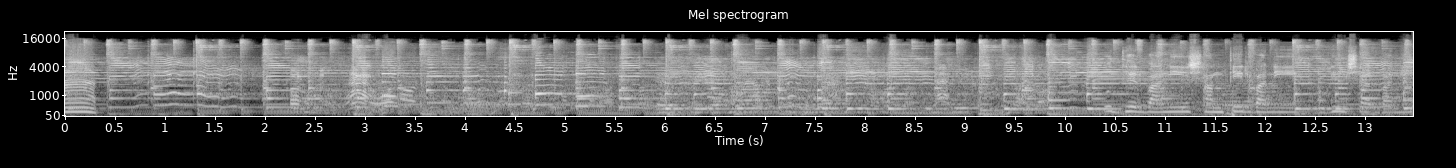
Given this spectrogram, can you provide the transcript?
มาก বুদ্ধের বাণী শান্তির বাণী অহিংসার বাণী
